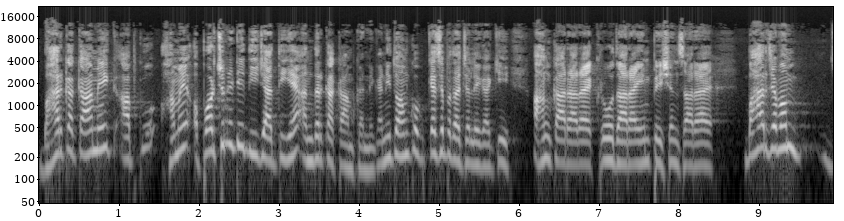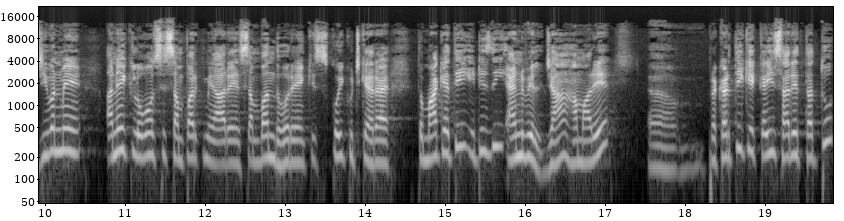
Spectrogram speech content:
बाहर का काम एक आपको, हमें अपॉर्चुनिटी दी जाती है अंदर का काम करने का। नहीं तो हमको कैसे पता चलेगा कि अहंकार आ रहा है, क्रोध आ रहा है इम्पेशंस आ रहा है? बाहर जब हम जीवन में अनेक लोगों से संपर्क में आ रहे हैं, संबंध हो रहे हैं, किस, कोई कुछ कह रहा है। तो माँ कहती इट इज़ दी एनविल जहाँ हमारे प्रकृति के कई सारे तत्व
